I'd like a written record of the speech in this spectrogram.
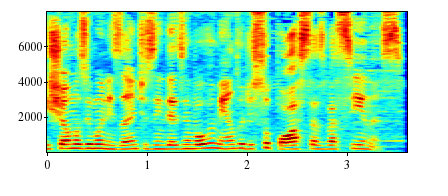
e chama os imunizantes em desenvolvimento de supostas vacinas.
